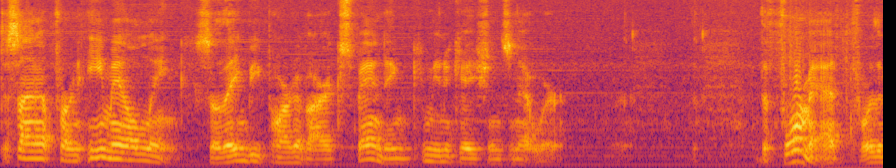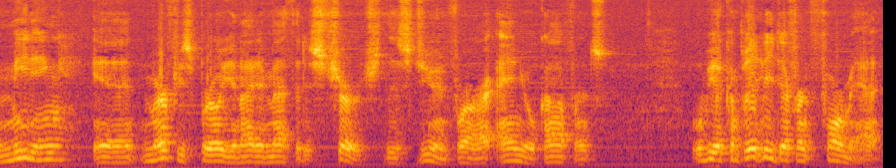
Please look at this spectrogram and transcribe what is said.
to sign up for an email link so they can be part of our expanding communications network. The format for the meeting at Murfreesboro United Methodist Church this June for our annual conference will be a completely different format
